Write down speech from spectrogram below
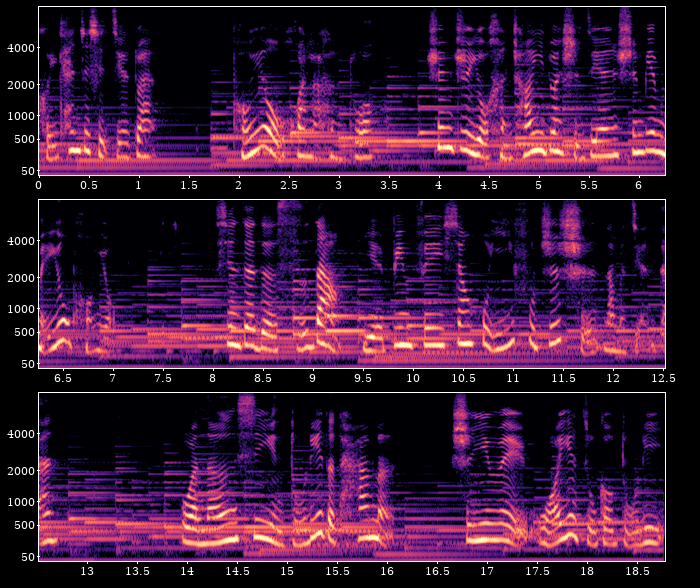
回看这些阶段，朋友换了很多，甚至有很长一段时间身边没有朋友。现在的死党也并非相互依附支持那么简单。我能吸引独立的他们，是因为我也足够独立。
